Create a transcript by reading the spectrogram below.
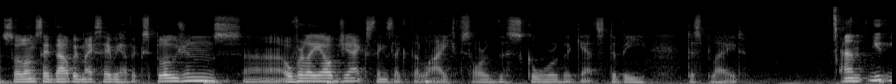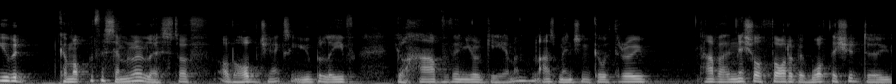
so alongside that we might say we have explosions, uh, overlay objects, things like the lives or the score that gets to be displayed. And you, you would come up with a similar list of, of objects that you believe you'll have within your game and as mentioned go through have an initial thought about what they should do,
